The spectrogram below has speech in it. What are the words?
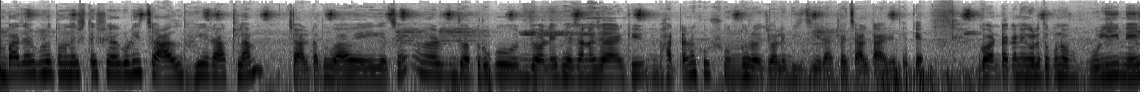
বাজারগুলো তোমাদের সাথে শেয়ার করি। চাল ধুয়ে রাখলাম। চালটা ধোয়া হয়ে গেছে। এবার যতটুকু জলে ভেজানো যায় আর কি, ভাতটা না খুব সুন্দর হয় জলে ভিজিয়ে রাখলে চালটা আগে থেকে। ঘন্টাখানি হলে তো কোনো ভুলই নেই।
